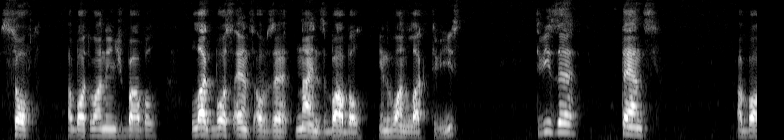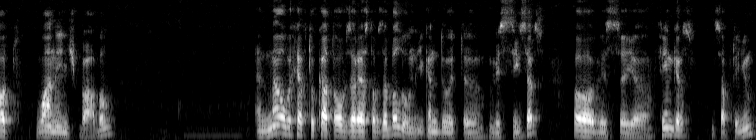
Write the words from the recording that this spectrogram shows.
soft, about one inch bubble. Lock both ends of the ninth bubble in one lock twist. Twist the tenth, about one inch bubble and now we have to cut off the rest of the balloon. You can do it uh, with scissors or with uh, your fingers, it's up to you.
